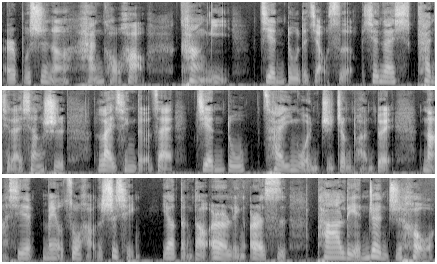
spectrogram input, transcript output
而不是呢喊口号、抗议、监督的角色。现在看起来像是赖清德在监督蔡英文执政团队，哪些没有做好的事情，要等到二零二四他连任之后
